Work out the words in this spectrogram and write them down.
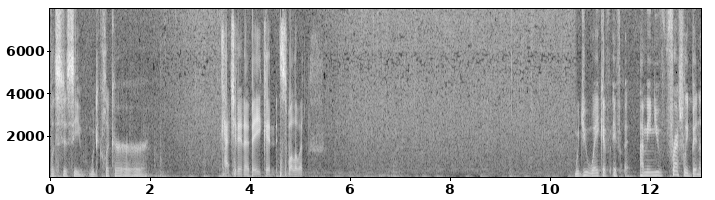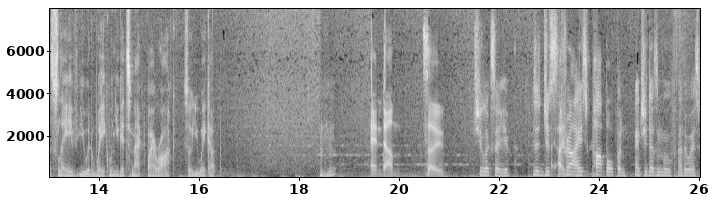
Let's just see. Would Clicker. Catch it in her beak and swallow it. Would you wake if, if. I mean, you've freshly been a slave. You would wake when you get smacked by a rock. So you wake up. Mhm and um, so She looks at you. Ju- Just I- I- eyes pop open and she doesn't move otherwise.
